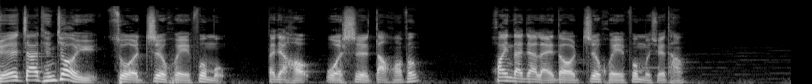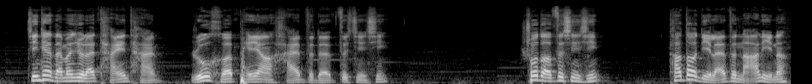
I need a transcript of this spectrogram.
学家庭教育，做智慧父母。大家好，我是大黄蜂，欢迎大家来到智慧父母学堂。今天咱们就来谈一谈如何培养孩子的自信心。说到自信心，它到底来自哪里呢？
